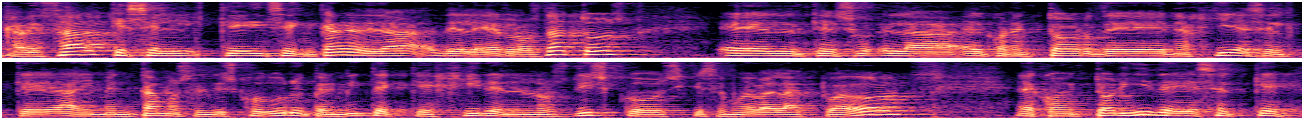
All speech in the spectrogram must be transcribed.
cabezal, que es el que se encarga de leer los datos el, que el conector de energía es el que alimentamos el disco duro y permite que giren los discos y que se mueva el actuador. El conector IDE es el que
